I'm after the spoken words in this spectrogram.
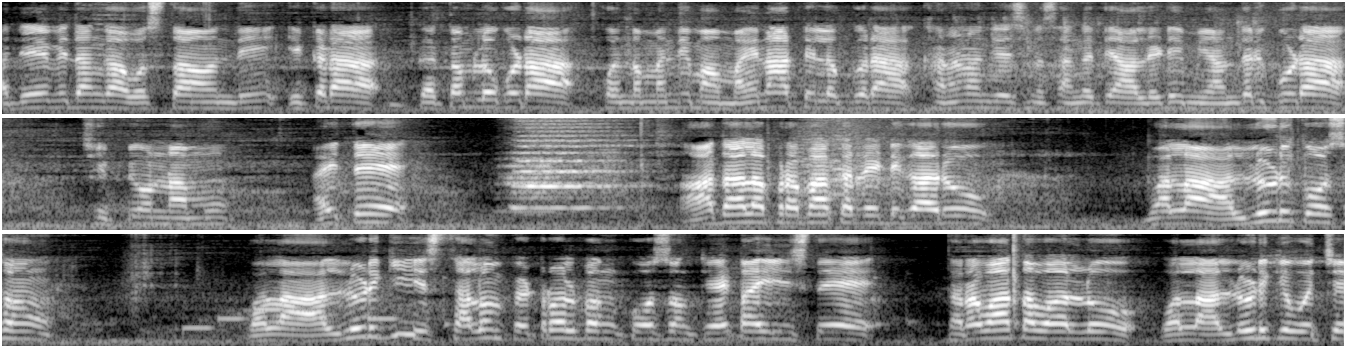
అదే విధంగా వస్తూ ఉంది. ఇక్కడ గతంలో కూడా కొంతమంది మా మైనార్టీలకు కూడా ఖననం చేసిన సంగతి ఆల్రెడీ మీ అందరికి కూడా చెప్పి ఉన్నాము. అయితే ఆదాల ప్రభాకర్ రెడ్డి గారు వాళ్ళ అల్లుడి కోసం వాళ్ళ అల్లుడికి ఈ స్థలం పెట్రోల్ బంక్ కోసం కేటాయిస్తే తర్వాత వాళ్ళు వాళ్ళ అల్లుడికి వచ్చే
